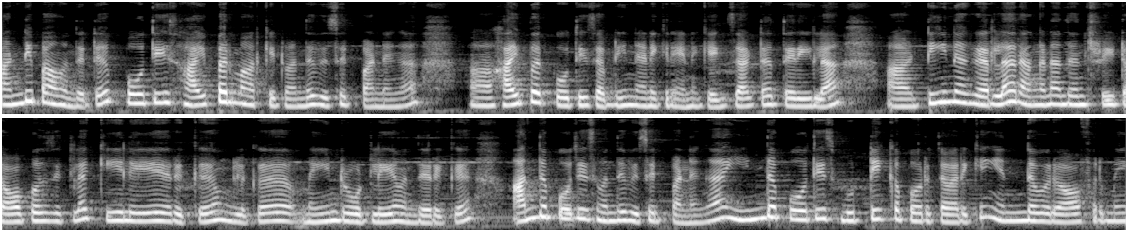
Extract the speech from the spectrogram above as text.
கண்டிப்பாக வந்துட்டு போத்தீஸ் ஹைப்பர் மார்க்கெட் வந்து விசிட் பண்ணுங்கள் ஹைப்பர் போத்தீஸ் அப்படின்னு நினைக்கிறேன். எனக்கு எக்ஸாக்டாக தெரியல. டி நகரில் ரங்கநாதன் ஸ்ட்ரீட் ஆப்போசிட்டில் கீழேயே இருக்குது உங்களுக்கு மெயின் ரோட்லேயே வந்து இருக்குது அந்த போத்தீஸ் வந்து விசிட் பண்ணுங்கள் இந்த போத்தீஸ் புட்டிக்கை பொறுத்த வரைக்கும் எந்த ஒரு ஆஃபருமே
